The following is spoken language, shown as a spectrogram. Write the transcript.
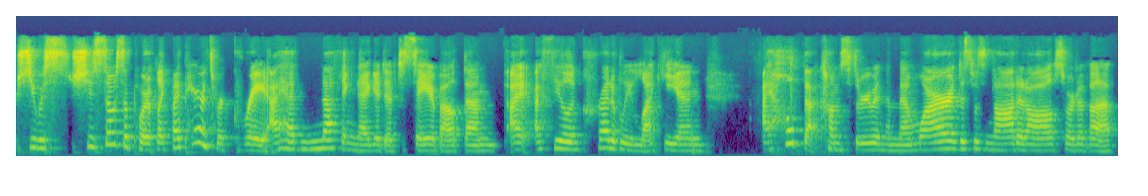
she was she's so supportive. Like my parents were great. I have nothing negative to say about them. I, I feel incredibly lucky. And i hope that comes through in the memoir. This was not at all sort of a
